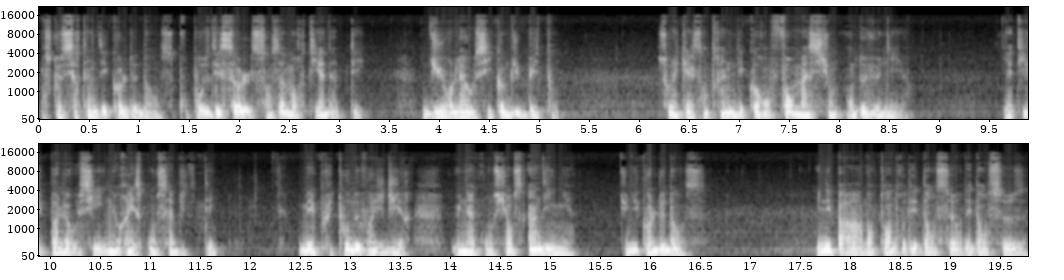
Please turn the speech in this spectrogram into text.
lorsque certaines écoles de danse proposent des sols sans amorti adaptés, durs là aussi comme du béton, sur lesquels s'entraînent des corps en formation, en devenir, n'y a-t-il pas là aussi une responsabilité, mais plutôt, devrais-je dire, une inconscience indigne d'une école de danse? Il n'est pas rare d'entendre des danseurs, des danseuses,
